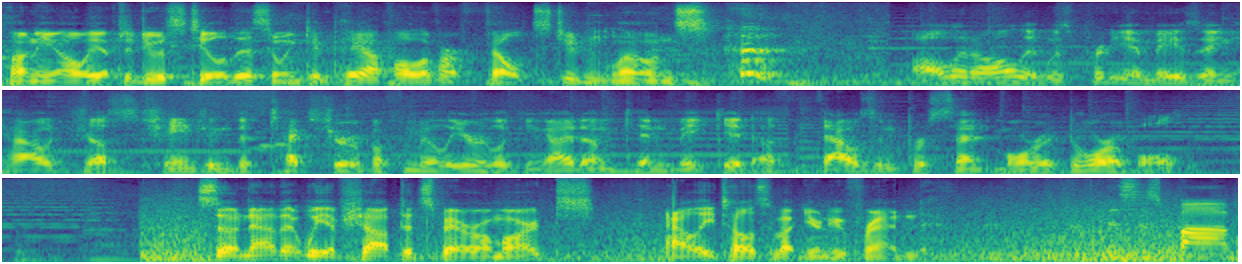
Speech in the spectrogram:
Honey, all we have to do is steal this and we can pay off all of our felt student loans. all in all, it was pretty amazing how just changing the texture of a familiar looking item can make it a thousand percent more adorable. So now that we have shopped at Sparrow Mart, Allie, tell us about your new friend. This is Bob.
